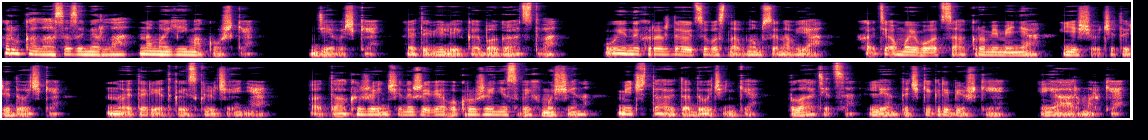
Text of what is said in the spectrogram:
Рука Ласа замерла на моей макушке. Девочки, это великое богатство. У иных рождаются в основном сыновья, хотя у моего отца, кроме меня, еще четыре дочки. Но это редкое исключение. А так женщины, живя в окружении своих мужчин, мечтают о доченьке. Платьица, ленточки, гребешки, ярмарки –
